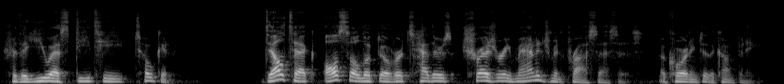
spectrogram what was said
for the USDT token. Deltec also looked over Tether's treasury management processes, according to the company,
